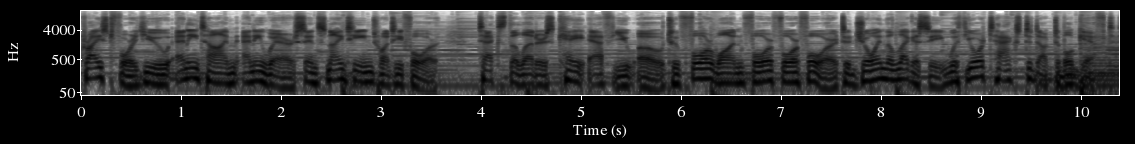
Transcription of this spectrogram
Christ for you anytime, anywhere since 1924. Text the letters KFUO to 41444 to join the legacy with your tax deductible gift.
